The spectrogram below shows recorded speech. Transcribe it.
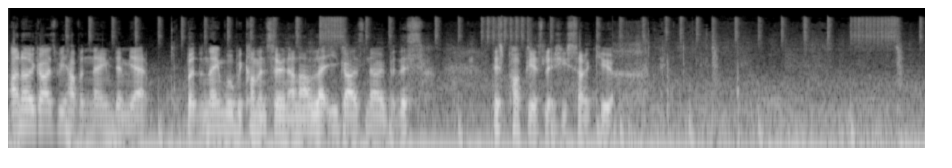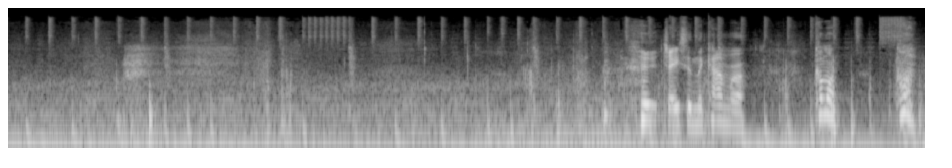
I know guys, we haven't named him yet, but the name will be coming soon and I'll let you guys know, but this this puppy is literally so cute. chasing the camera. Come on, come on.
